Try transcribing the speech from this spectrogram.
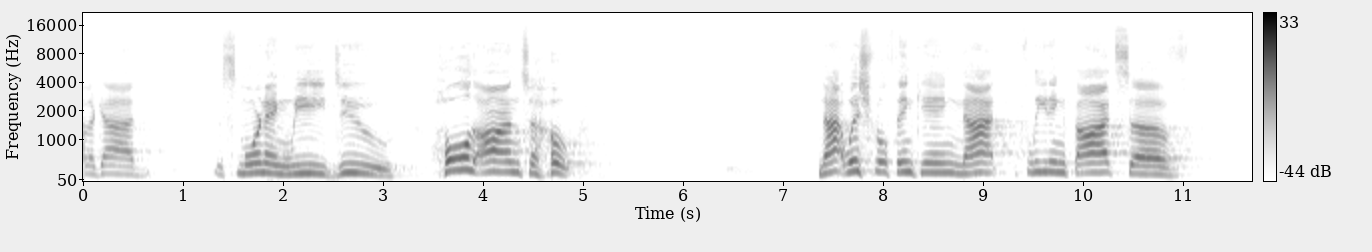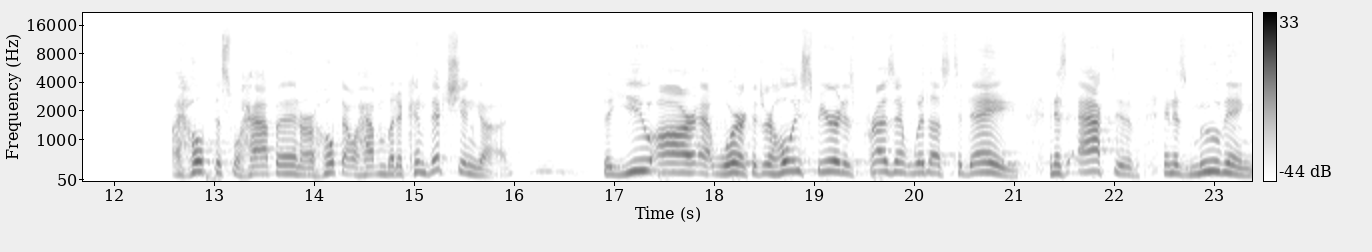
Father God, this morning we do hold on to hope. Not wishful thinking, not fleeting thoughts of, I hope this will happen or I hope that will happen, but a conviction, God, that you are at work, that your Holy Spirit is present with us today and is active and is moving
